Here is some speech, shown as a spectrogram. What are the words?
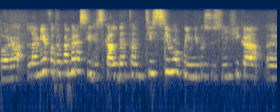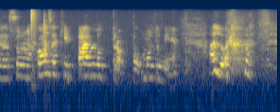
Ora la mia fotocamera si riscalda tantissimo quindi questo significa eh, solo una cosa che parlo troppo. Molto bene. Allora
